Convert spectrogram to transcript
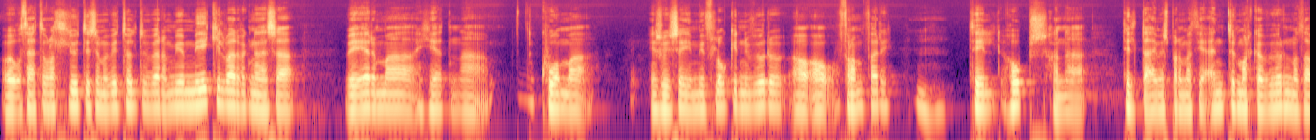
og, og þetta voru allt hluti sem við töldum vera mjög mikilvæg vegna þess að við erum að hérna, koma eins og ég segi mjög flókinni vöru á, á framfæri mhm, til hóps. Hann að til dæmis bara með því að endurmarka vörun og þá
